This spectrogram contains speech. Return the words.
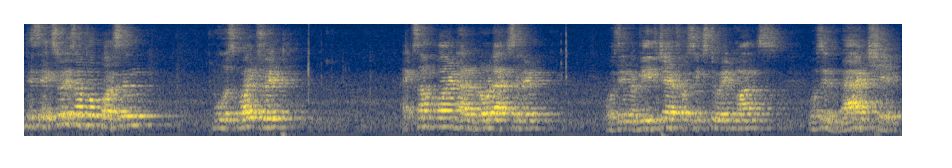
This X-ray is of a person who was quite fit, at some point had a road accident, was in a wheelchair for six to eight months, was in bad shape.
